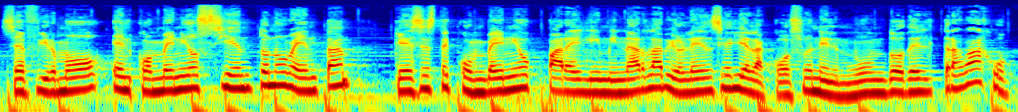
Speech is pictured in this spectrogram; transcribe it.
se firmó el convenio 190, que es este convenio para eliminar la violencia y el acoso en el mundo del trabajo,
